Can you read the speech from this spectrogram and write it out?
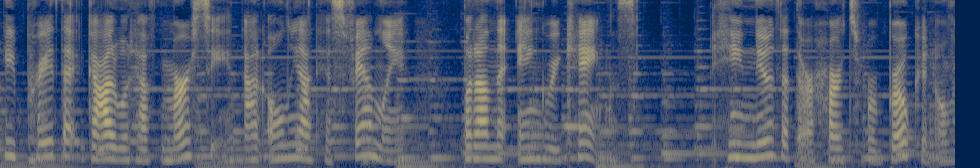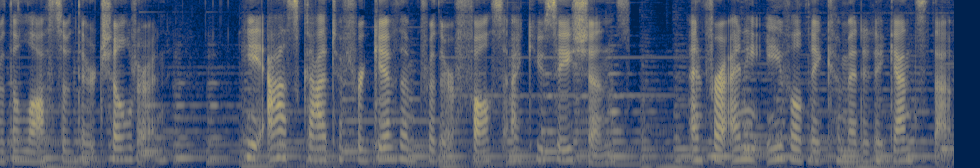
He prayed that God would have mercy not only on his family, but on the angry kings, he knew that their hearts were broken over the loss of their children. He asked God to forgive them for their false accusations and for any evil they committed against them.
